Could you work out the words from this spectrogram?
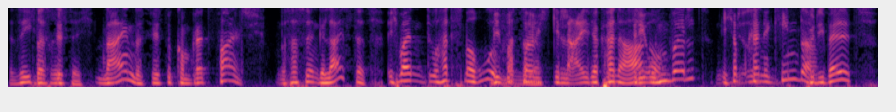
Sehe ich das, richtig? Ist, nein, das siehst du komplett falsch. Was hast du denn geleistet? Ich meine, du hattest mal Ruhe Wie, was habe ich geleistet? Ja, keine Für die Ahnung. Umwelt? Ich habe Das- keine Kinder. Für die Welt.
